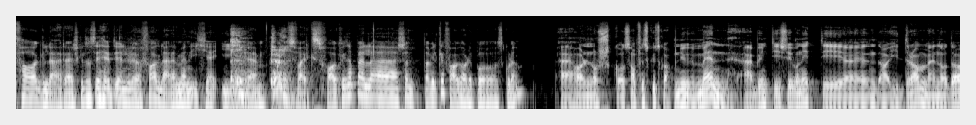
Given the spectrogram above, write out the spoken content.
faglærer, skulle du si, eller du er faglærer, men ikke i eh, håndverksfag f.eks. Skjønt da, hvilke fag har du på skolen? Jeg har norsk og samfunnskunnskap nå, men jeg begynte i 97 eh, da i Drammen, og da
